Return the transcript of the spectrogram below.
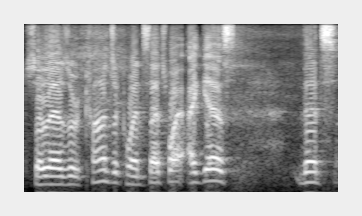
so, as a consequence, that's why I guess that's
